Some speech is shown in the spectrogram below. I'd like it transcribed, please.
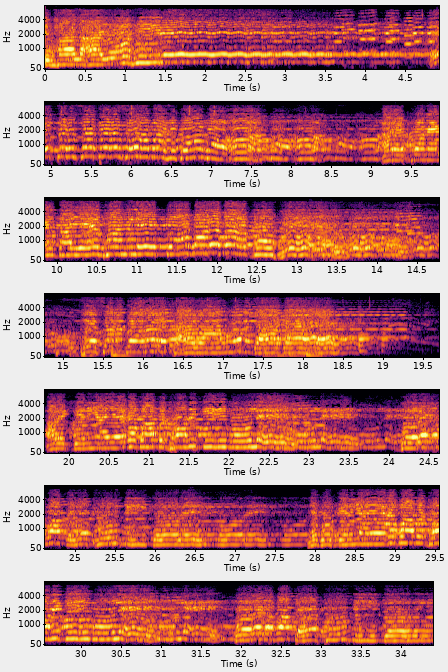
এ হিরে সাথে সমাজ গণ আরে ভাঙলে কবর বাবু হো। বাপ ঢনকি বলে গোরের বাপে ফুর্তি করে করে এগো কেনিয়া এক বাপ ঢনকি বলে গোরের বাপে ফুর্তি করে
